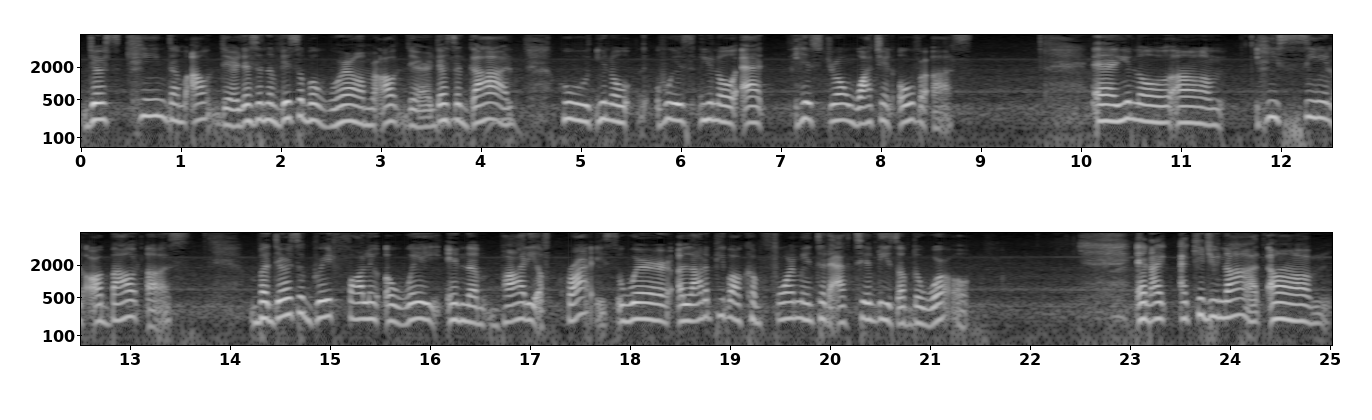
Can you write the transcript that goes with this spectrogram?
there's kingdom out there. There's an invisible realm out there. There's a God who, you know, who is, you know, at his throne watching over us. And, you know, um, he's seen about us. But there's a great falling away in the body of Christ where a lot of people are conforming to the activities of the world. And I, I kid you not, um,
